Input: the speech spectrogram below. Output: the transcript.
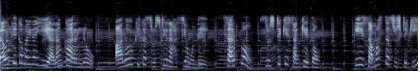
లౌకికమైన ఈ అలంకారంలో అలౌకిక సృష్టి రహస్యం ఉంది. సర్పం సృష్టికి సంకేతం. ఈ సమస్త సృష్టికి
